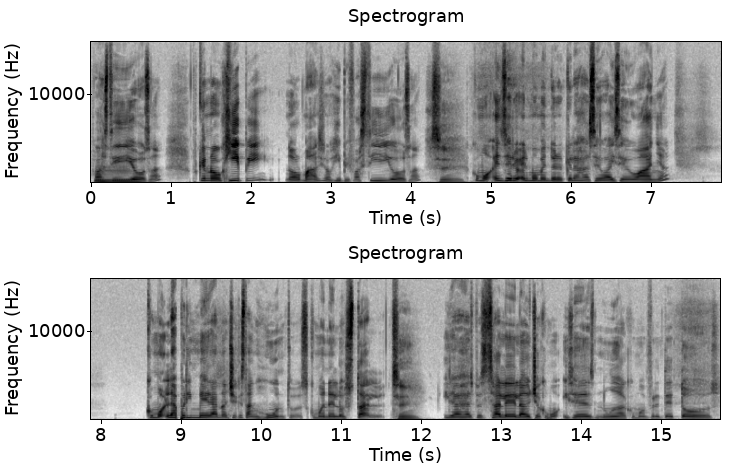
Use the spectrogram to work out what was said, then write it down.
fastidiosa. Porque no hippie normal, sino hippie fastidiosa. Sí, Como en serio, el momento en el que la se va y se baña. Como la primera noche que están juntos, como en el hostal. sí, Y la después sale de la ducha como y se desnuda como enfrente de todos.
